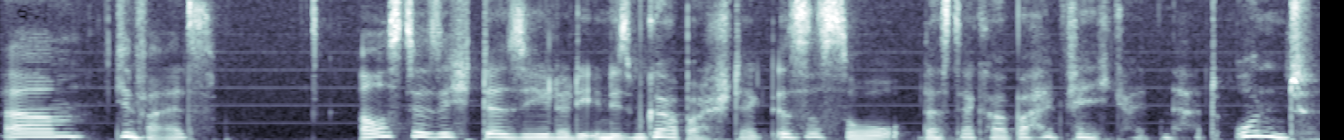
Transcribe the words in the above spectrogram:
Ähm, jedenfalls, aus der Sicht der Seele, die in diesem Körper steckt, ist es so, dass der Körper halt Fähigkeiten hat. Und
